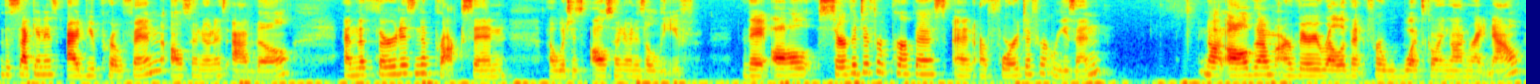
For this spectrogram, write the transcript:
The second is ibuprofen, also known as Advil. And the third is naproxen, uh, which is also known as Aleve. They all serve a different purpose and are for a different reason. Not all of them are very relevant for what's going on right now,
